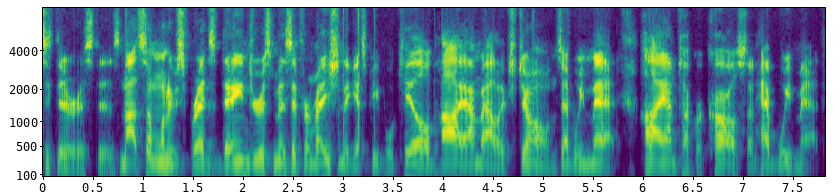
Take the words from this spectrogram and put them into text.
theorist is, not someone who spreads dangerous misinformation that gets people killed. Hi, I'm Alex Jones. Have we met? Hi, I'm Tucker Carlson. Have we met?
